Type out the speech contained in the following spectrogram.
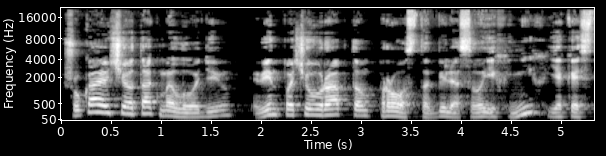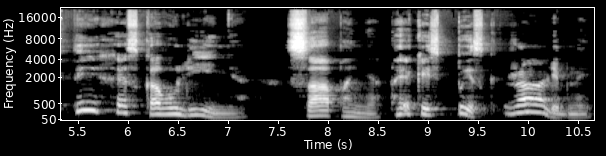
Шукаючи отак мелодію, він почув раптом просто біля своїх ніг якесь тихе скавуління, сапання та якийсь писк жалібний.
